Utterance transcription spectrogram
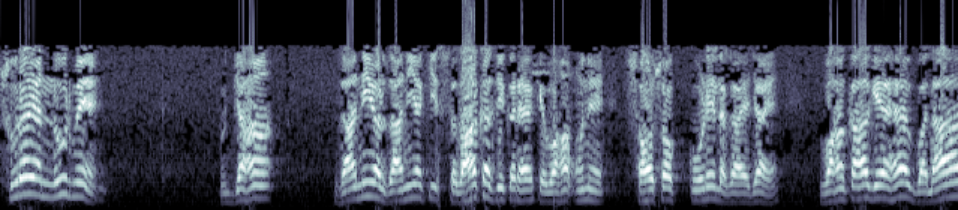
سورہ النور میں جہاں زانی اور زانیہ کی سزا کا ذکر ہے کہ وہاں انہیں سو سو کوڑے لگائے جائیں، وہاں کہا گیا ہے، ولا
